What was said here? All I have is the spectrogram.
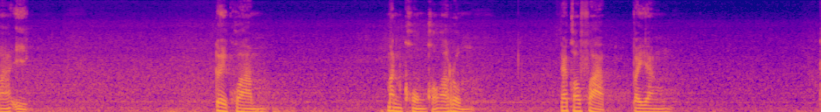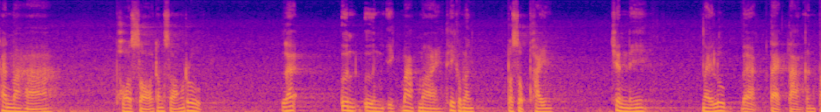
มาอีก ด้วยความมั่นคงของอารมณ์ และขอฝากไปยัง ท่านมหาพอสอทั้งสองรูป และอื่นๆอีกมากมายที่กำลังประสบภัย เช่นนี้ในรูปแบบแตกต่างกันไป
